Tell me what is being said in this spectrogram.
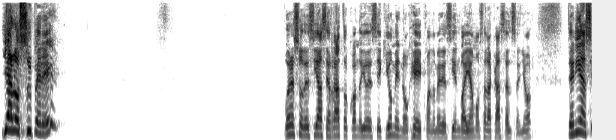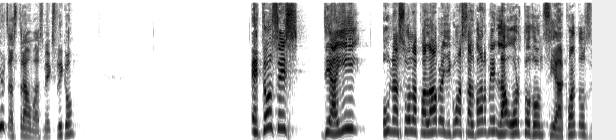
Ya lo superé. Por eso decía hace rato cuando yo decía que yo me enojé cuando me decían vayamos a la casa del Señor. Tenía ciertas traumas, ¿me explico? Entonces, de ahí una sola palabra llegó a salvarme, la ortodoncia. ¿Cuántos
